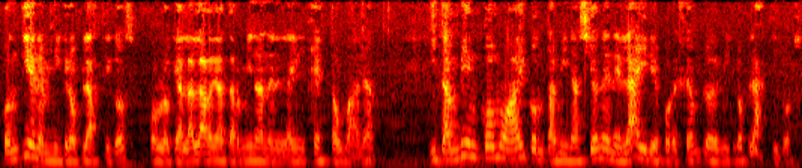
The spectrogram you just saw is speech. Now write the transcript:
contienen microplásticos, por lo que a la larga terminan en la ingesta humana. Y también cómo hay contaminación en el aire, por ejemplo, de microplásticos.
